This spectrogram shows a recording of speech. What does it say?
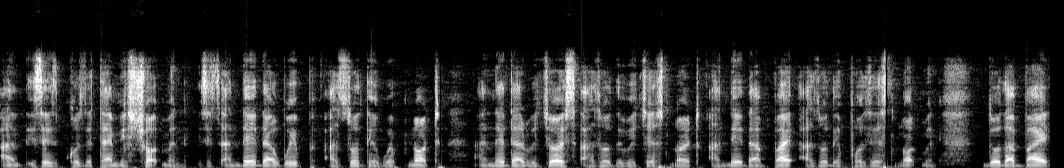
and it says because the time is short, man. It says, "And they that weep as though they wept not, and they that rejoice as though they rejoiced not, and they that buy as though they possessed not, man. Those that buy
